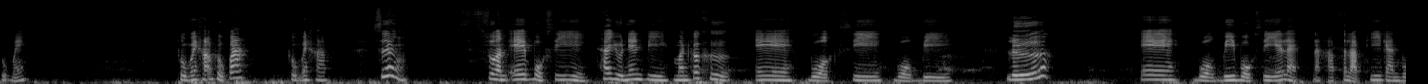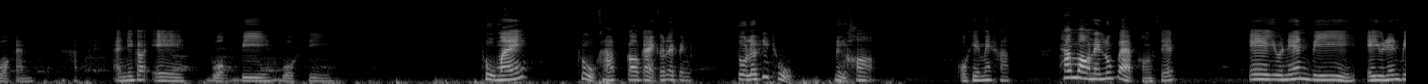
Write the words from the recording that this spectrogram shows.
ถูกไหม ถูกไหมครับ ถูกปะถูกไหมครับ ซึ่งส่วน a บวก c ถ้าอยู่เน้น b มันก็คือ a บวก c บวก b หรือ a บวก b บวก c นั่นแหละนะครับ สลับที่การบวกกันนะครับ อันนี้ก็ a บวก b บวก c ถูกไหม ถูกครับกอไก่ก็เลยเป็นตัวเลือกที่ถูกหนึ่งข้อ โอเคไหมครับ ถ้ามองในรูปแบบของเซต a union b a union b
